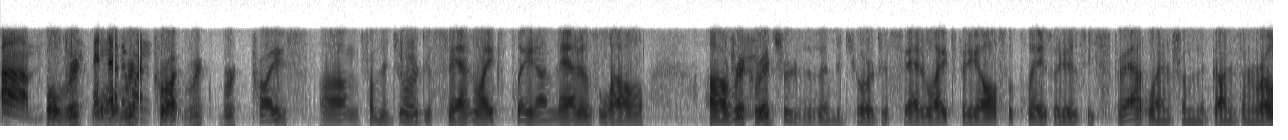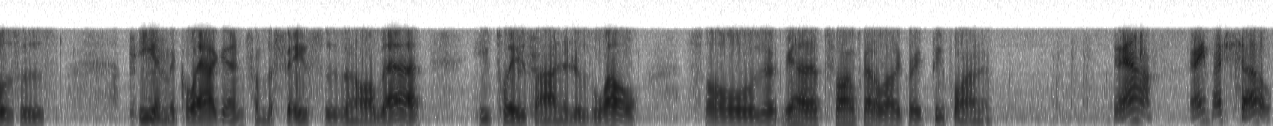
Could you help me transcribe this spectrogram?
Um, Well, Rick, well, Rick, one- Pri- Rick, Rick Price um, from the Georgia Satellites played on that as well. Uh, Rick Mhm. Richards is in the Georgia Satellites, but he also plays with Izzy Stradlin from the Guns N' Roses. mhm. Ian McLagan from the Faces and all that. He plays Mhm. on it as well. So that, yeah, that song's got a lot of great people on it. Yeah, very much so.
